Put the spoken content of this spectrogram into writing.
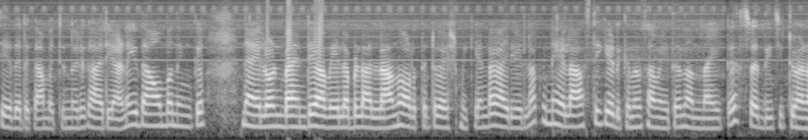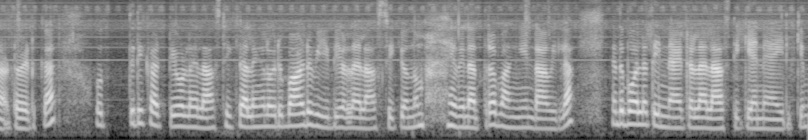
ചെയ്തെടുക്കാൻ പറ്റുന്ന ഒരു കാര്യമാണ്. ഇതാവുമ്പോൾ നിങ്ങൾക്ക് നൈലോൺ ബാൻഡ് അവൈലബിൾ അല്ല എന്ന് ഓർത്തിട്ട് വിഷമിക്കേണ്ട കാര്യമില്ല. പിന്നെ എലാസ്റ്റിക് എടുക്കുന്ന സമയത്ത് നന്നായിട്ട് ശ്രദ്ധിച്ചിട്ട് വേണം കേട്ടോ എടുക്കാൻ. ഒത്തിരി കട്ടിയുള്ള എലാസ്റ്റിക് അല്ലെങ്കിൽ ഒരുപാട് വീതിയുള്ള എലാസ്റ്റിക് ഒന്നും ഇതിനത്ര ഭംഗി ഉണ്ടാവില്ല. ഇതുപോലെ തിന്നായിട്ടുള്ള എലാസ്റ്റിക് തന്നെ ആയിരിക്കും.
